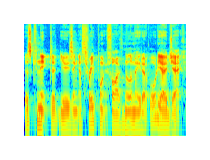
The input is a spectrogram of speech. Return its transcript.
is connected using a 3.5mm audio jack.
